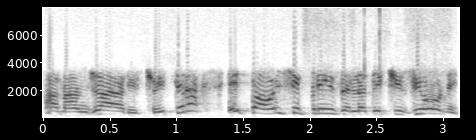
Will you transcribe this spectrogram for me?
a mangiare eccetera e poi si è presa la decisione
